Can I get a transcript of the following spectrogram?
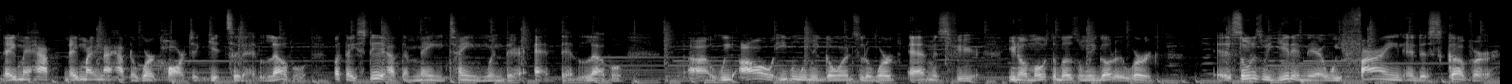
They may have, they might not have to work hard to get to that level, but they still have to maintain when they're at that level uh, we all, even when we go into the work atmosphere, you know, most of us, when we go to work, as soon as we get in there, we find and discover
